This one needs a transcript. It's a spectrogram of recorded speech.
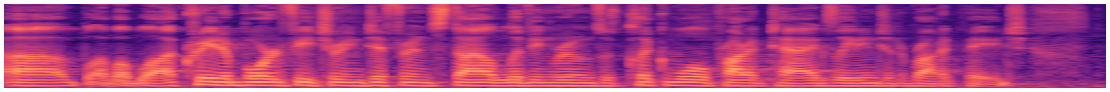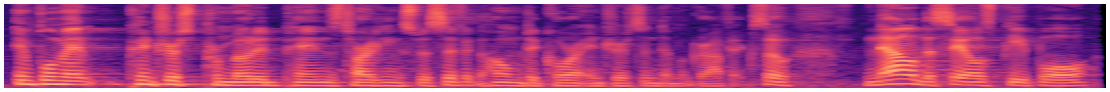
uh, blah, blah, blah. Create a board featuring different styled living rooms with clickable product tags leading to the product page. Implement Pinterest promoted pins targeting specific home decor interests and demographics. So now the salespeople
